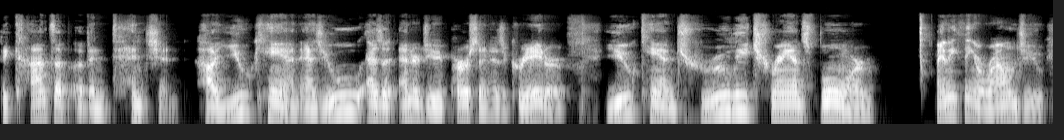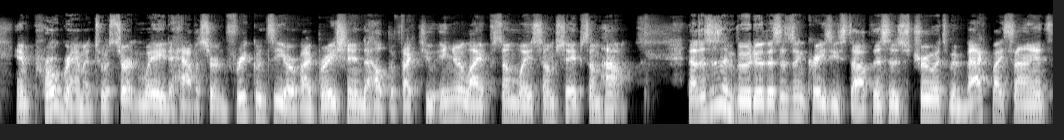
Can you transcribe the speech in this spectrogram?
the concept of intention. How you can, as you, as an energy person, as a creator, you can truly transform anything around you and program it to a certain way to have a certain frequency or vibration to help affect you in your life some way, some shape, somehow. Now, this isn't voodoo. This isn't crazy stuff. This is true. It's been backed by science.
